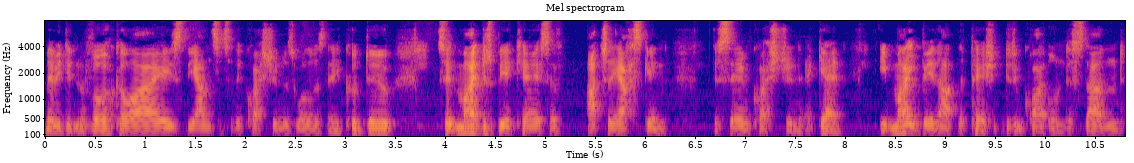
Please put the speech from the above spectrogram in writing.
maybe didn't vocalize the answer to the question as well as they could do. So it might just be a case of actually asking the same question again. It might be that the patient didn't quite understand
